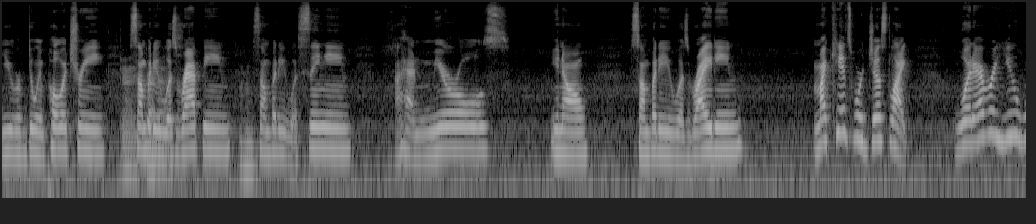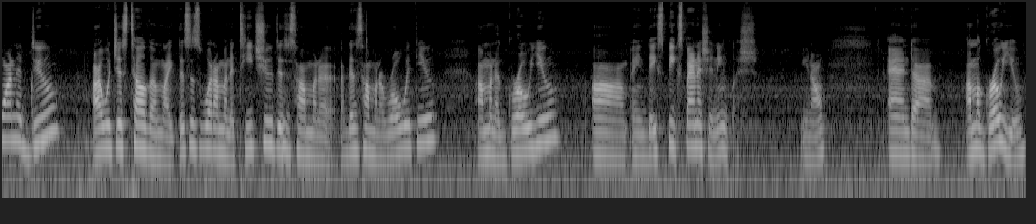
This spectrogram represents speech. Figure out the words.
You were doing poetry. Somebody was rapping. Mm-hmm. Somebody was singing. I had murals, you know, somebody was writing. My kids were just like, whatever you want to do, I would just tell them like, this is what I'm gonna teach you. This is how I'm gonna. This is how I'm gonna roll with you. I'm gonna grow you. Um, and they speak Spanish and English, you know, and um, I'm gonna grow you.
